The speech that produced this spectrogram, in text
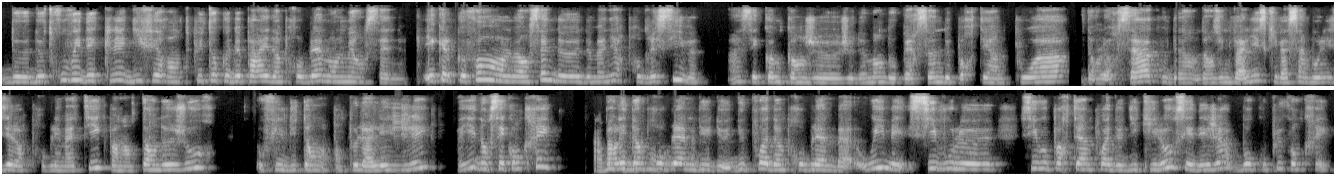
de, de, trouver des clés différentes. Plutôt que de parler d'un problème, on le met en scène. Et quelquefois, on le met en scène de, de manière progressive. Hein, c'est comme quand je, demande aux personnes de porter un poids dans leur sac ou dans, une valise qui va symboliser leur problématique pendant tant de jours. Au fil du temps, on peut l'alléger. voyez, donc c'est concret. Ah Parler d'un problème, du, poids d'un problème, bah oui, mais si vous le, si vous portez un poids de 10 kilos, c'est déjà beaucoup plus concret.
